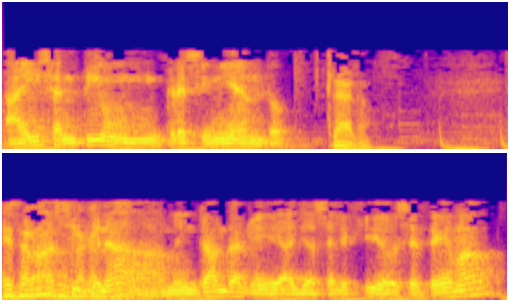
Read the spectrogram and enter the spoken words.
ahí sentí un crecimiento. Claro. Así que nada, me encanta que hayas elegido ese tema.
